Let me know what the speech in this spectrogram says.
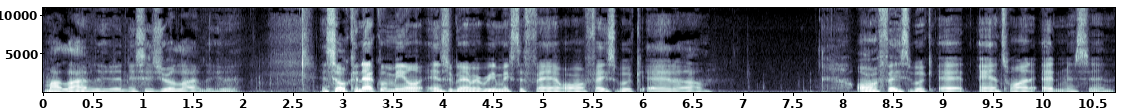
my livelihood and this is your livelihood. And so connect with me on Instagram at Remix the Fam or on Facebook at um or on Facebook at Antoine Edmondson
